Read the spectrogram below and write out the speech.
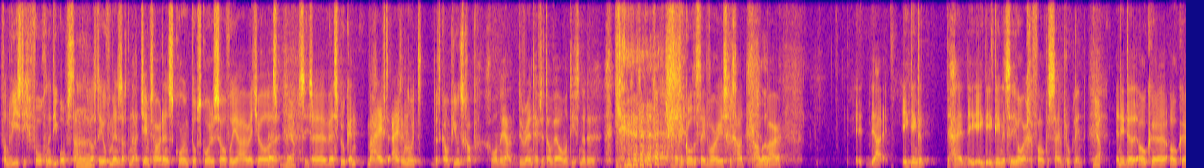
van wie is die volgende die opstaat. Dat wachten heel veel mensen dachten... Nou, James Harden, scoring topscorer zoveel jaar, weet je wel. West- eh, ja, precies. eh, Westbrook. En, maar hij heeft eigenlijk nooit het kampioenschap gewonnen. Ja, Durant heeft het dan wel, want die is naar de, naar de Golden State Warriors gegaan. Hallo. Maar eh, ja, ik denk dat, hij, ik, ik denk dat ze heel erg gefocust zijn, Brooklyn. ja. En ik, dat, ook, eh ook eh,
